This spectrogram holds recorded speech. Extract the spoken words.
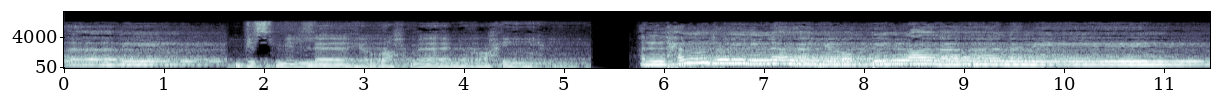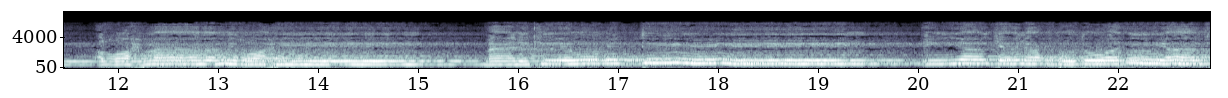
آمين. بسم الله الرحمن الرحيم. الحمد لله رب العالمين. الرحمن الرحيم. مالك يوم الدين. إياك نعبد وإياك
